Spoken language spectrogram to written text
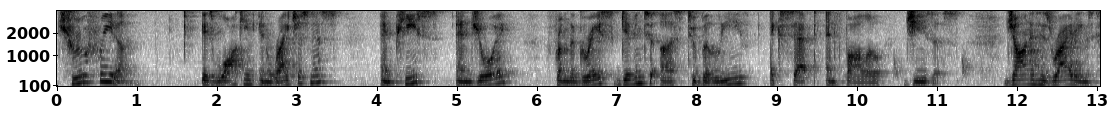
True freedom is walking in righteousness and peace and joy from the grace given to us to believe, accept, and follow Jesus. John, in his writings,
